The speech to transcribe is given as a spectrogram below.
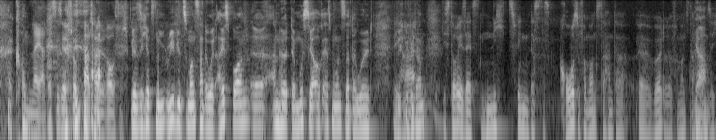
komm. Naja, das ist jetzt schon ein paar Tage raus. Das Spiel. Wer sich jetzt eine Review zu Monster Hunter World Iceborne äh, anhört, der muss ja auch erstmal Monster Hunter World durchgespielt haben. die Story ist ja jetzt nicht zwingend das, das Große von Monster Hunter äh, World oder von Monster Ja, an sich.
